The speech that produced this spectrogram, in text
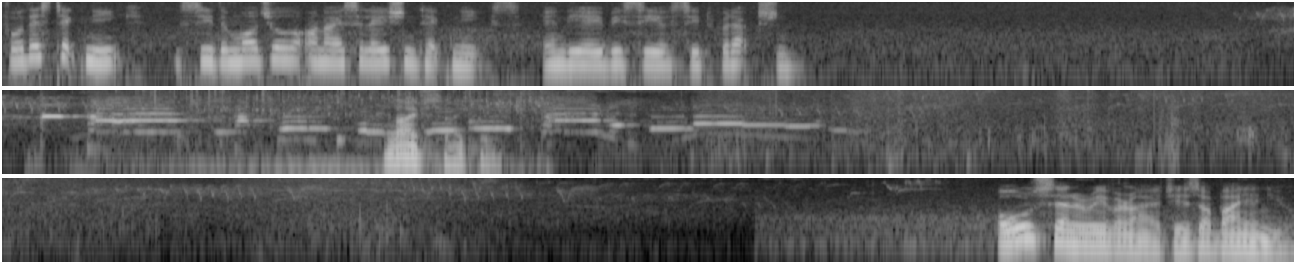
For this technique, see the module on isolation techniques in the ABC of seed production. Life cycle. All celery varieties are biennial.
